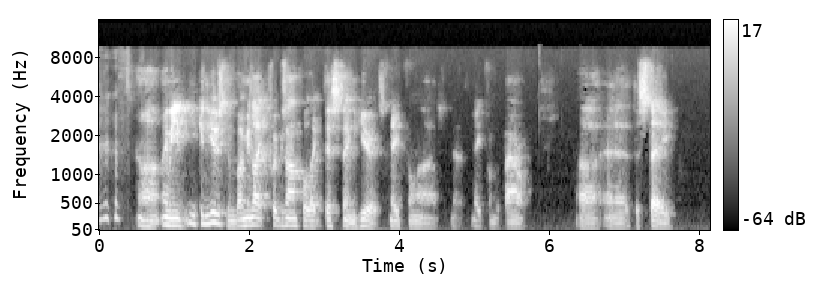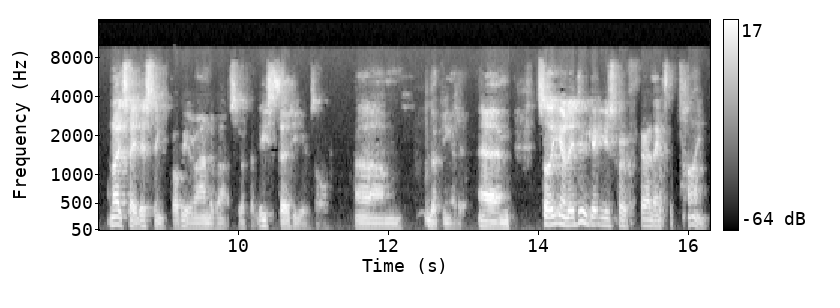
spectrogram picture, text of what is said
uh, I mean, you can use them, but I mean, like for example, like this thing here, it's made from a made from the barrel, uh, uh, the stay, and I'd say this thing's probably around about sort of at least 30 years old. Um, looking at it, um, so you know they do get used for a fair length of time,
